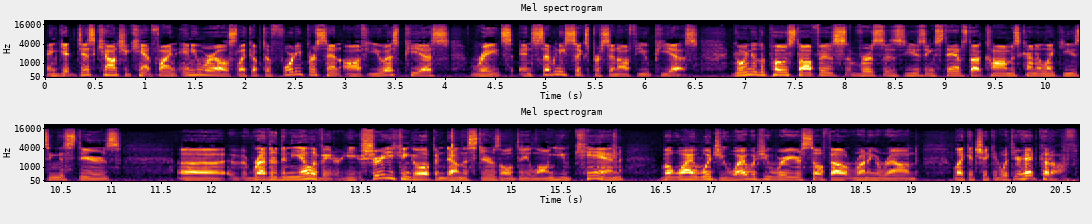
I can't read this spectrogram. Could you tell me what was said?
and get discounts you can't find anywhere else, like up to 40% off USPS rates and 76% off UPS. Going to the post office versus using stamps.com is kind of like using the stairs. Uh, rather than the elevator. You, sure, you can go up and down the stairs all day long. You can, but why would you? Why would you wear yourself out running around like a chicken with your head cut off?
